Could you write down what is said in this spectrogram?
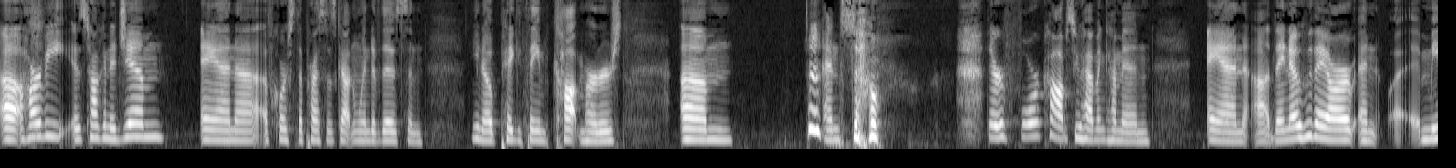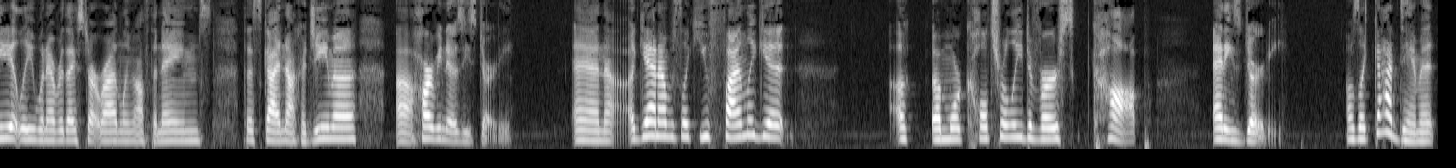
uh, Harvey is talking to Jim, and uh, of course the press has gotten wind of this, and you know pig themed cop murders. Um, and so there are four cops who haven't come in, and uh, they know who they are. And uh, immediately, whenever they start rattling off the names, this guy Nakajima, uh, Harvey knows he's dirty. And uh, again, I was like, you finally get a, a more culturally diverse cop and he's dirty. I was like, God damn it.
